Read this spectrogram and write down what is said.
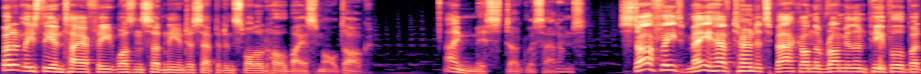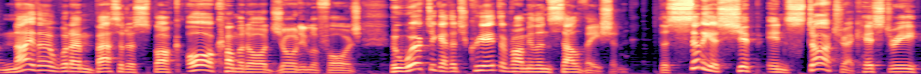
but at least the entire fleet wasn't suddenly intercepted and swallowed whole by a small dog. I miss Douglas Adams. Starfleet may have turned its back on the Romulan people, but neither would Ambassador Spock or Commodore Geordi LaForge, who worked together to create the Romulan Salvation, the silliest ship in Star Trek history,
